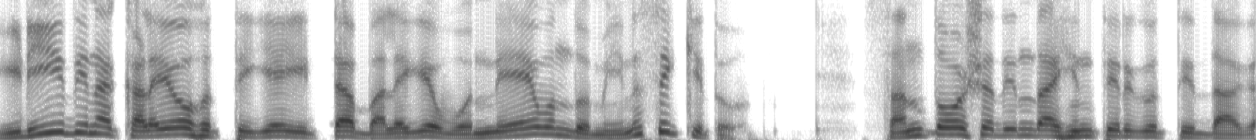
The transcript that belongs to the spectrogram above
ಇಡೀ ದಿನ ಕಳೆಯೋ ಹೊತ್ತಿಗೆ ಇಟ್ಟ ಬಲೆಗೆ ಒಂದೇ ಒಂದು ಮೀನು ಸಿಕ್ಕಿತು. ಸಂತೋಷದಿಂದ ಹಿಂತಿರುಗುತ್ತಿದ್ದಾಗ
